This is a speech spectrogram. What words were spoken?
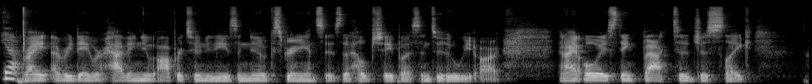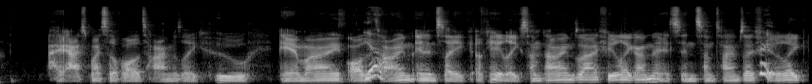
Yeah. right? Every day we're having new opportunities and new experiences that help shape us into who we are. And i always think back to just like i ask myself all the time is like who am i all the Yeah. time? And it's like okay like sometimes i feel like i'm this and sometimes i feel like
